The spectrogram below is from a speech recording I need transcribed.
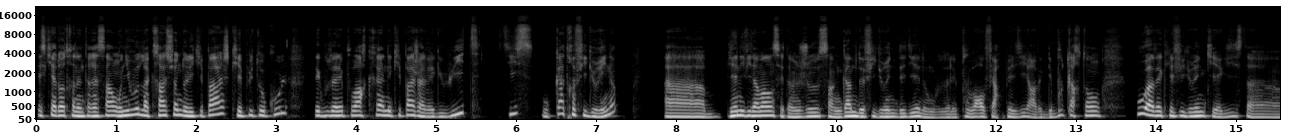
Qu'est-ce qu'il y a d'autre d'intéressant Au niveau de la création de l'équipage, qui est plutôt cool, c'est que vous allez pouvoir créer un équipage avec 8, 6 ou 4 figurines. Euh, bien évidemment, c'est un jeu sans gamme de figurines dédiées, donc vous allez pouvoir vous faire plaisir avec des bouts de carton ou avec les figurines qui existent, euh,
